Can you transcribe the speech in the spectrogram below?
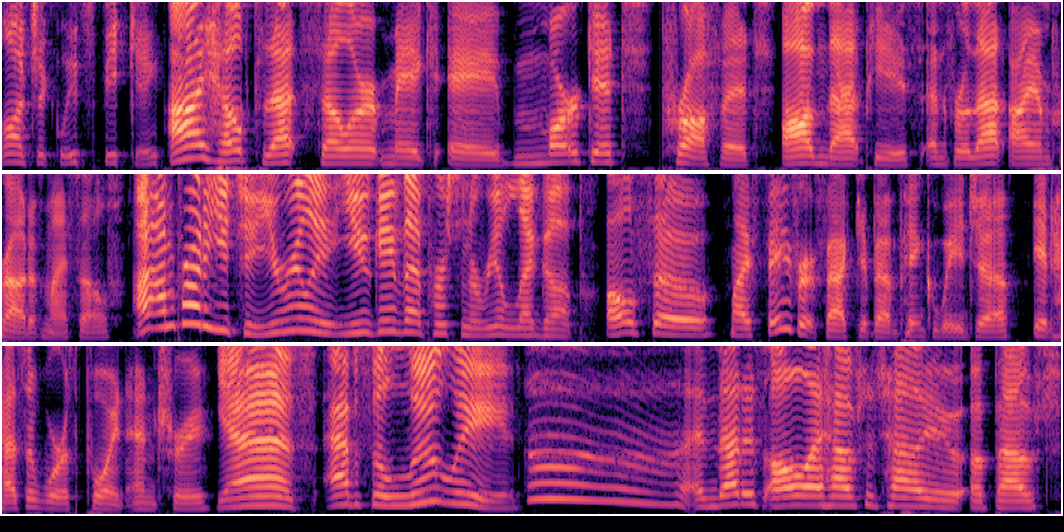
logically speaking. I helped that seller make a market profit on that piece, and for that I am proud of myself. I, I'm proud of you too. You really, you gave that person a real leg up. Also, my favorite fact about Pink Ouija, it has a WorthPoint entry. Yes, absolutely. Ah. And that is all I have to tell you about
